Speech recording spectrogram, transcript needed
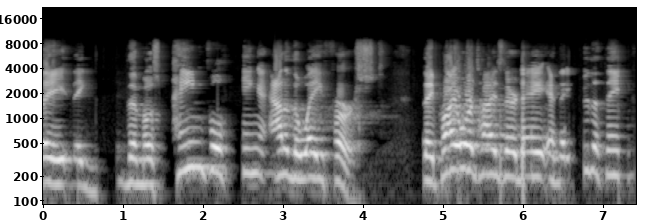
they, they the most painful thing out of the way first? They prioritize their day and they do the thing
